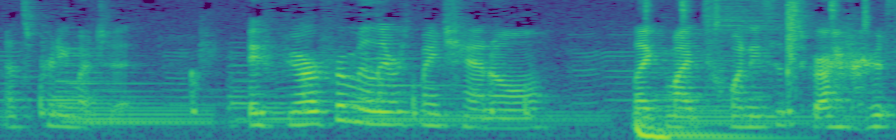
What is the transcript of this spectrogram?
That's pretty much it. If you're familiar with my channel, like my 20 subscribers,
